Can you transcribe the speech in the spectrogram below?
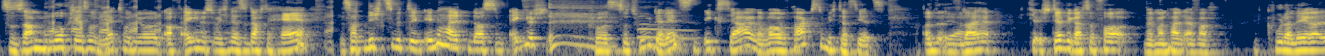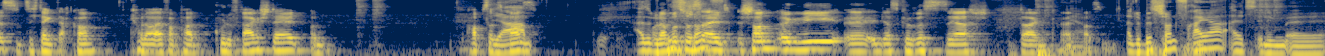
Zusammenbruch der Sowjetunion auf Englisch. Und ich mir so dachte, hä? Das hat nichts mit den Inhalten aus dem Englischkurs zu tun, der letzten x Jahre. Warum fragst du mich das jetzt? Und ja. von daher, ich stelle mir gerade so vor, wenn man halt einfach ein cooler Lehrer ist und sich denkt, ach komm, kann man auch einfach ein paar coole Fragen stellen und Hauptsache ja, Spaß. Also Oder muss das halt schon irgendwie äh, in das Gerüst sehr stark reinpassen. Ja. Also du bist schon freier als in dem, äh,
